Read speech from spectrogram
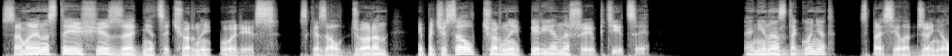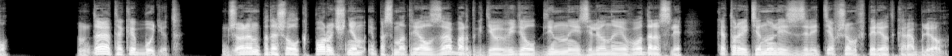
«Самая настоящая задница черный Орис», — сказал Джоран и почесал черные перья на шее птицы. «Они нас догонят?» — спросила Дженнил. «Да, так и будет». Джоран подошел к поручням и посмотрел за борт, где увидел длинные зеленые водоросли, которые тянулись залетевшим вперед кораблем.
